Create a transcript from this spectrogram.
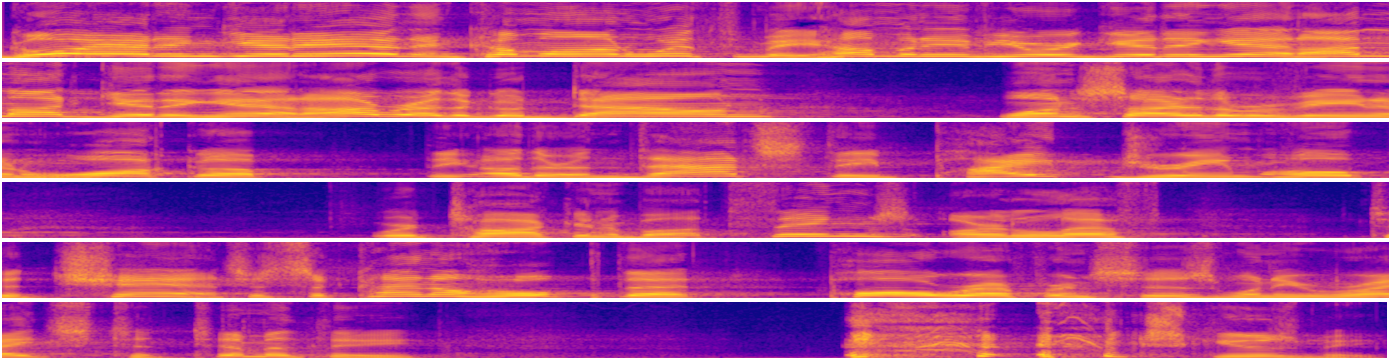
Go ahead and get in and come on with me. How many of you are getting in? I'm not getting in. I'd rather go down one side of the ravine and walk up the other. And that's the pipe dream hope we're talking about. Things are left to chance. It's the kind of hope that Paul references when he writes to Timothy. Excuse me.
